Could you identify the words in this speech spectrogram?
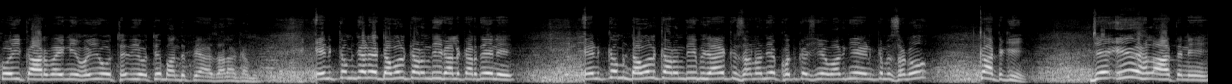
ਕੋਈ ਕਾਰਵਾਈ ਨਹੀਂ ਹੋਈ, ਉੱਥੇ ਦੀ ਉੱਥੇ ਬੰਦ ਪਿਆ ਸਾਰਾ ਕੰਮ। ਇਨਕਮ ਜਿਹੜੇ ਡਬਲ ਕਰਨ ਦੀ ਗੱਲ ਕਰਦੇ ਨੇ, ਇਨਕਮ ਡਬਲ ਕਰਨ ਦੀ ਬਜਾਏ ਕਿਸਾਨਾਂ ਦੀਆਂ ਖੁਦਕਸ਼ੀਆਂ ਵਧ ਗਈਆਂ, ਇਨਕਮ ਸਗੋਂ ਘਟ ਗਈ। ਜੇ ਇਹ ਹਾਲਾਤ ਨੇ,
